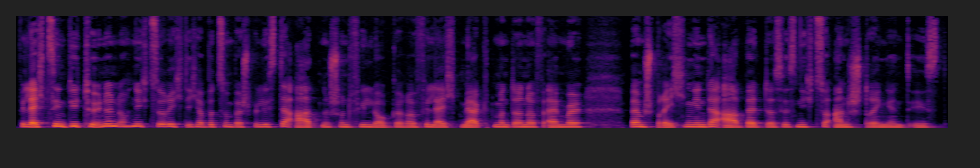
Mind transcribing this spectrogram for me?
Vielleicht sind die Töne noch nicht so richtig, aber zum Beispiel ist der Atem schon viel lockerer. Vielleicht merkt man dann auf einmal beim Sprechen in der Arbeit, dass es nicht so anstrengend ist.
